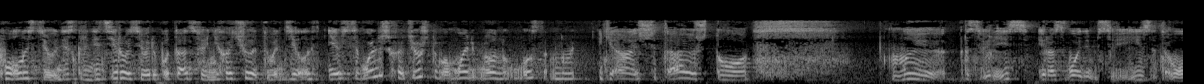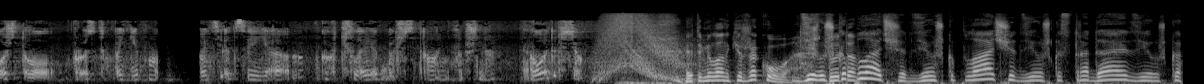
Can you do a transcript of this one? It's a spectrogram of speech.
полностью дискредитировать его репутацию. Я не хочу этого делать. Я всего лишь хочу, чтобы мой ребенок был со мной. Я считаю, что мы развелись и разводимся из-за того, что просто погиб мой отец, и я как человек больше стала не нужна. Вот и все. Это Милана Киржакова. Девушка Что это? плачет, девушка плачет, девушка страдает, девушка...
